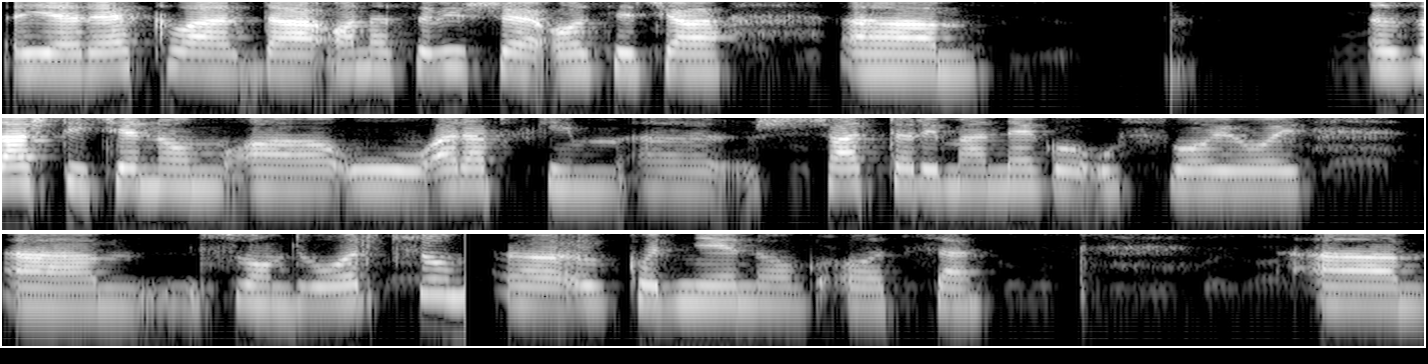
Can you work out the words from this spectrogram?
je rekla da ona se više osjeća zaštićenom u arapskim šatorima nego u svojoj a, svom dvorcu kod njenog oca. A,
